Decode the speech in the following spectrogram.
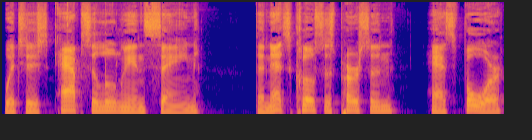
which is absolutely insane. The next closest person has four,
